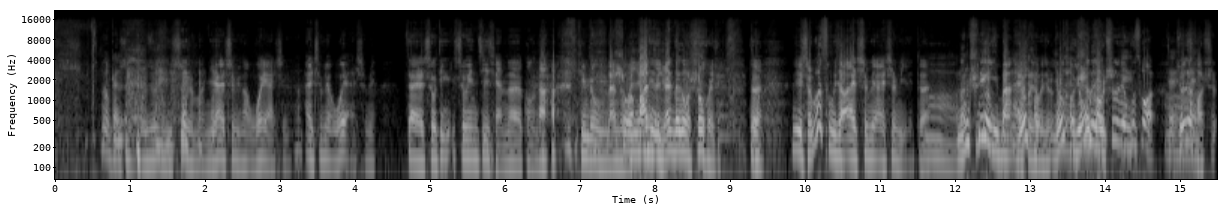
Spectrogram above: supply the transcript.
那感觉我觉得你是什么？你爱吃米饭，我也爱吃米饭；爱吃面，我也爱吃面。在收听收音机前的广大听众男同胞，把你的原则给我收回去。对。你什么从小爱吃面爱吃米？对啊，能吃另一半爱吃什么就有口有口吃的就不错了，绝对好吃。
